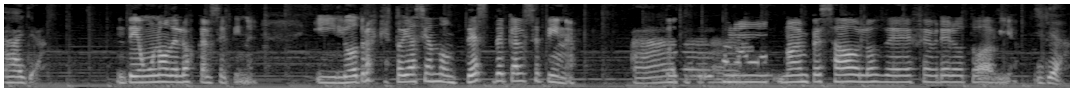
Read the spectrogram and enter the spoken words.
Ah, ya. De uno de los calcetines. Y lo otro es que estoy haciendo un test de calcetines. Ah. No, he empezado los de febrero todavía. Ya.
